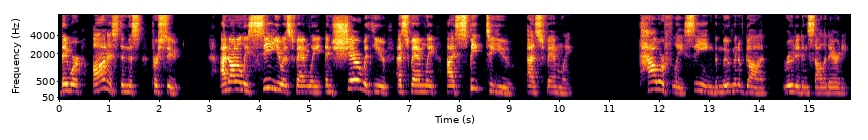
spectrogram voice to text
they were honest in this pursuit. I not only see you as family and share with you as family, I speak to you as family. Powerfully seeing the movement of God rooted in solidarity.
